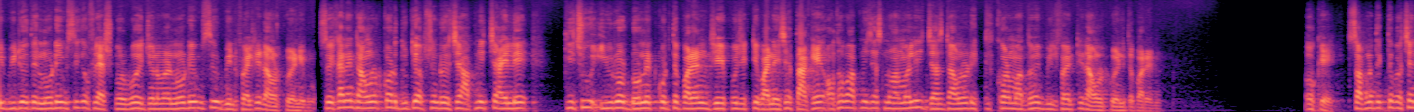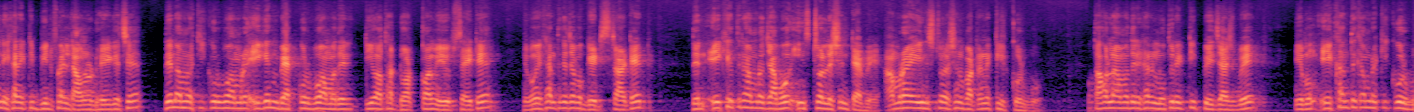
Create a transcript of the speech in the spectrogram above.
এই ভিডিওতে নোড এমসিকে ফ্ল্যাশ করব, এই জন্য আমরা নোড এমসির বিন ফাইলটি ডাউনলোড করে নিব। সো এখানে ডাউনলোড করার দুটি অপশন রয়েছে। আপনি চাইলে কিছু ইউরো ডোনেট করতে পারেন যে প্রজেক্টটি বানিয়েছে তাকে, অথবা আপনি জাস্ট নর্মালি জাস্ট ডাউনলোডে ক্লিক করার মাধ্যমে বিল ফাইলটি ডাউনলোড করে নিতে পারেন। ওকে সো আপনারা দেখতে পাচ্ছেন এখানে একটি বিন ফাইল ডাউনলোড হয়ে গেছে। দেন আমরা কি করব? আমরা এগেন ব্যাক করব আমাদের ডি অথার ডট কম ওয়েবসাইটে এবং এখান থেকে যাব গেট স্টার্টেড দেন এই ক্ষেত্রে আমরা যাব ইনস্টলেশন ট্যাবে। আমরা এই ইনস্টলেশন বাটনে ক্লিক করব। তাহলে আমাদের এখানে নতুন একটি পেজ আসবে এবং এখান থেকে আমরা কি করব?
